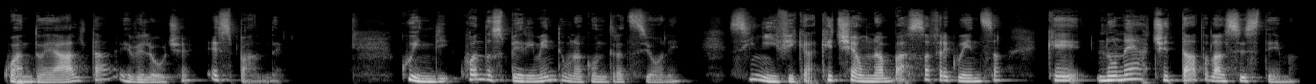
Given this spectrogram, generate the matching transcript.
Quando è alta e veloce, espande. Quindi, quando sperimento una contrazione, significa che c'è una bassa frequenza che non è accettata dal sistema.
